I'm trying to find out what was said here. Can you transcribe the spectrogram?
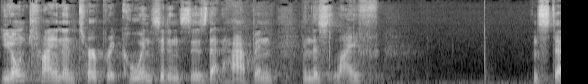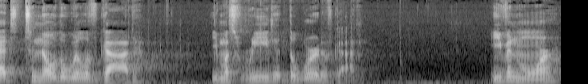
You don't try and interpret coincidences that happen in this life. Instead, to know the will of God, you must read the Word of God. Even more,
